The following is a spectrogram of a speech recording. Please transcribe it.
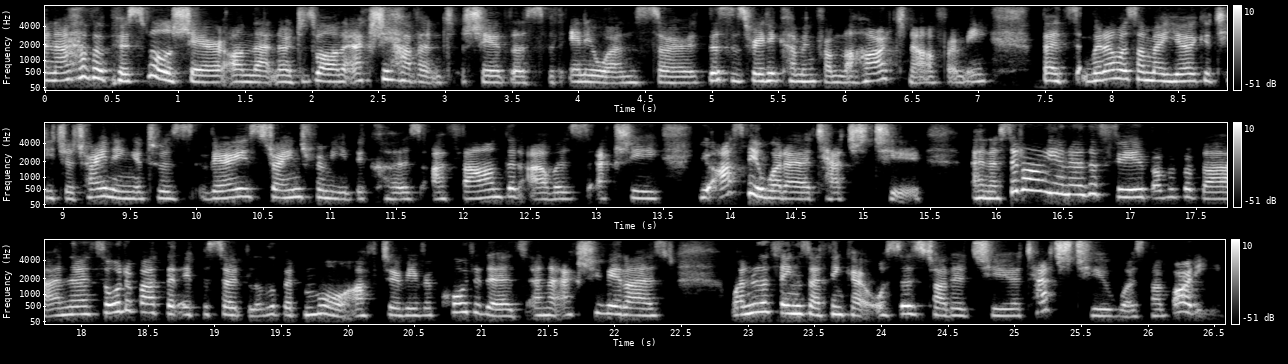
and I have a personal share on that note as well. And I actually haven't shared this with anyone. So this is really coming from the heart now for me. But when I was on my yoga teacher training, it was very strange for me because I found that I was actually, you asked me what I attached to. And I said, oh, you know, the food, blah, blah, blah, blah. And then I thought about that episode a little bit more after we recorded it. And I actually realized one of the things I think I also started to attach to was my body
